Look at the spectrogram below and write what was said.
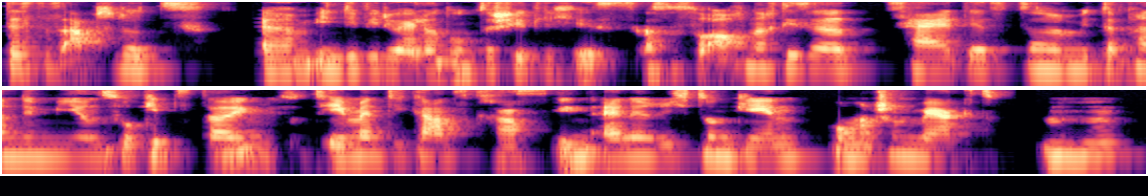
dass das absolut ähm, individuell und unterschiedlich ist. Also so auch nach dieser Zeit jetzt äh, mit der Pandemie und so gibt es da mhm. irgendwie so Themen, die ganz krass in eine Richtung gehen, wo man schon merkt. Mhm.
